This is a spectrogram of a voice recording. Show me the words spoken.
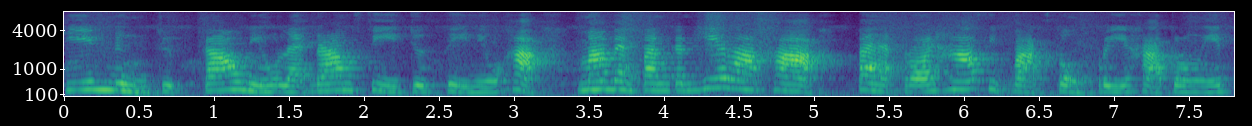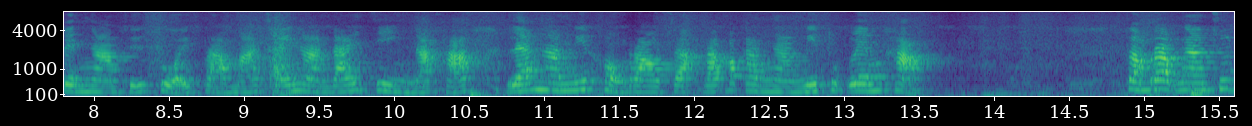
ที่ 1.9 นิ้ว และด้าม 4.4 นิ้วค่ะ มาแบ่งปันกันที่ราคา 850 บาทส่งฟรีค่ะ ตรงนี้เป็นงานสวยๆ สามารถใช้งานได้จริงนะคะ และงานมีดของเราจะรับประกันงานมีดทุกเล่มค่ะสำหรับงานชุด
